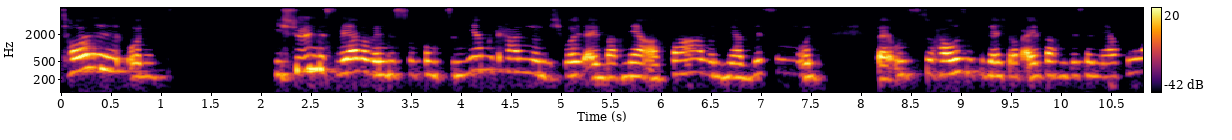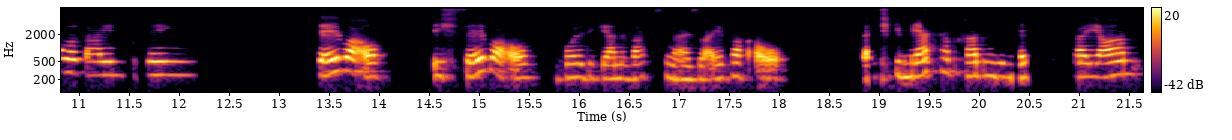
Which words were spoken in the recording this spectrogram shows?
toll. Und wie schön das wäre, wenn das so funktionieren kann. Und ich wollte einfach mehr erfahren und mehr wissen und bei uns zu Hause vielleicht auch einfach ein bisschen mehr Ruhe reinbringen. Selber auch, ich selber auch wollte gerne wachsen, also einfach auch, weil ich gemerkt habe, gerade in den letzten zwei Jahren,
